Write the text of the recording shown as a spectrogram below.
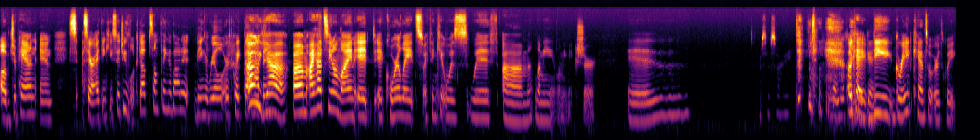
of Japan. And Sarah, I think you said you looked up something about it being a real earthquake that oh happened. yeah. Um, I had seen online it it correlates. I think it was with um. Let me let me make sure. Is I'm so sorry. No. Okay, the Great Kanto earthquake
